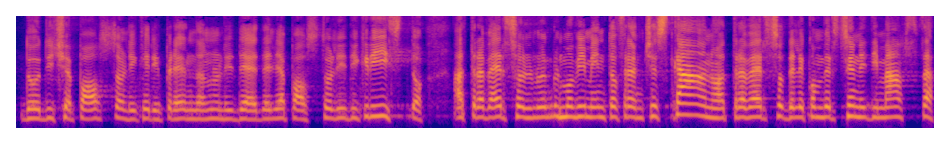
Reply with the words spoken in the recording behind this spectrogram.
dodici apostoli che riprendono l'idea degli apostoli di Cristo, attraverso il, il movimento francescano, attraverso delle conversioni di massa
